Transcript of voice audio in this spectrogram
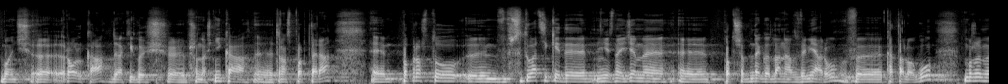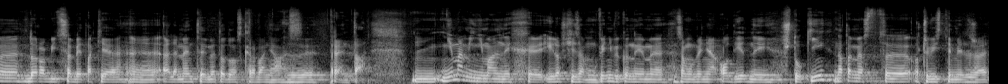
bądź rolka do jakiegoś przenośnika, transportera, po prostu w sytuacji, kiedy nie znajdziemy potrzebnego dla nas wymiaru w katalogu, możemy dorobić sobie takie elementy metodą skrawania z pręta. Nie ma minimalnych ilości zamówień, wykonujemy zamówienia od jednej sztuki, natomiast e, oczywistym jest, że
